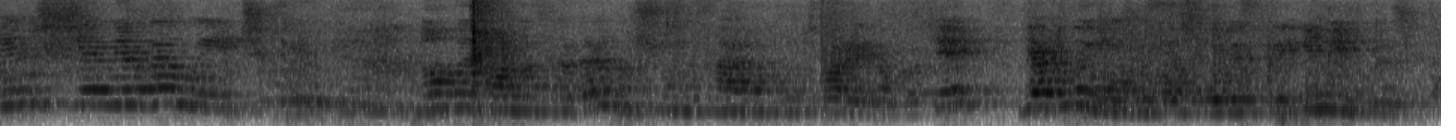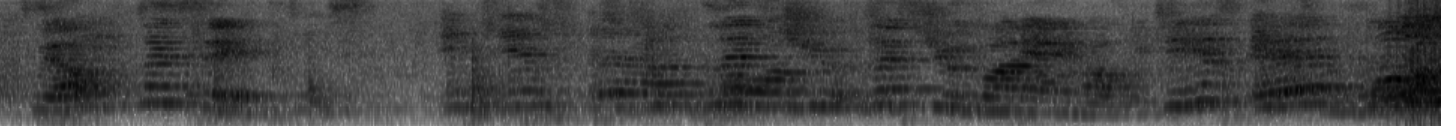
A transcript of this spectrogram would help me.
Він ще невеличкий. Ну, ми з вами згадаємо, що ми знаємо про тваринок, окей? Як ми можемо розповісти in English? Well, let's say, It is uh, let's choose, let's choose one animal. It is a wolf.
